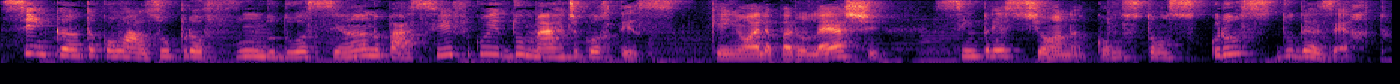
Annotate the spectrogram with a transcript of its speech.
se encanta com o azul profundo do Oceano Pacífico e do Mar de Cortês. Quem olha para o leste se impressiona com os tons crus do deserto.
